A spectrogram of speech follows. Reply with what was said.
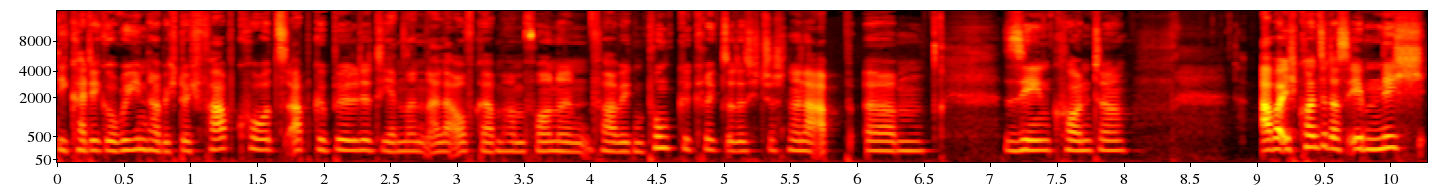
die Kategorien habe ich durch Farbcodes abgebildet. Die haben dann alle Aufgaben haben vorne einen farbigen Punkt gekriegt, sodass ich das schneller absehen ähm, konnte. Aber ich konnte das eben nicht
